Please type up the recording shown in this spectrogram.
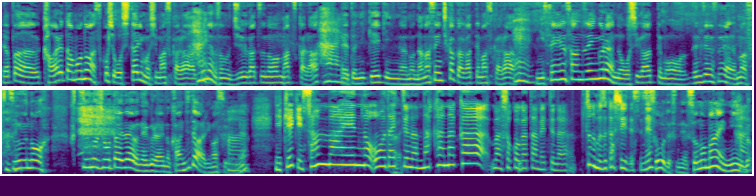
やっぱ買われたものは少し押したりもしますから、去年のその10月の末から、えっ、と、日経平均あの7000円近く上がってますから、ええ、2000円、3000円ぐらいの押しがあっても、全然ですね、まあ普通の、普通の状態だよねぐらいの感じではありますよね。はい、日経平均3万円の大台っていうのは、なかなか、まあ底固めっていうのは、ちょっと難しいですね。そうですね。その前に、はい、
